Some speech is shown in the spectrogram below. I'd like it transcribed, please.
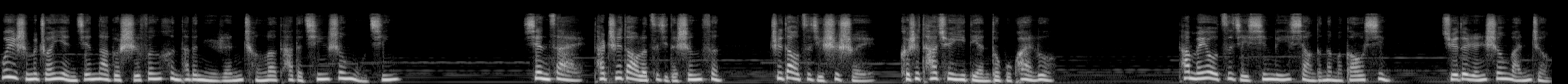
为什么转眼间那个十分恨他的女人成了他的亲生母亲？现在他知道了自己的身份，知道自己是谁，可是他却一点都不快乐。他没有自己心里想的那么高兴，觉得人生完整，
